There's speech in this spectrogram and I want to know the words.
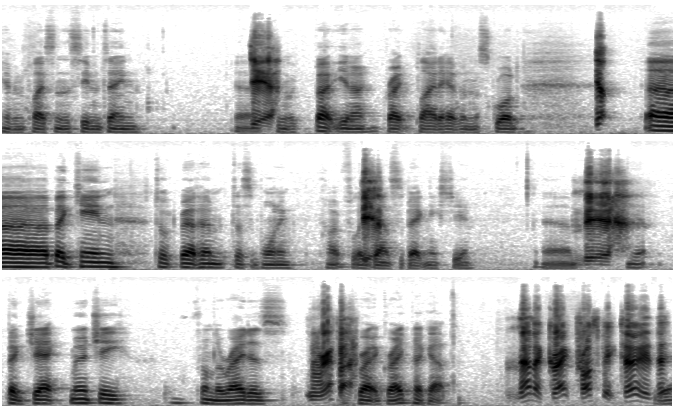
having place in the seventeen. Uh, Yeah. But you know, great player to have in the squad. Yep. Uh, Big Ken talked about him. Disappointing. Hopefully, Yeah. bounces back next year. Um, yeah. Big Jack Murchie from the Raiders. Ripper. Great, great pickup. Another great prospect too. Yeah.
